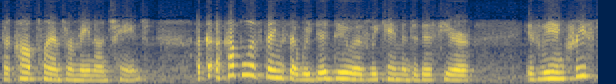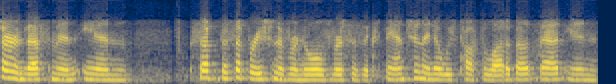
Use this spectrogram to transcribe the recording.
Their comp plans remain unchanged. A couple of things that we did do as we came into this year is we increased our investment in the separation of renewals versus expansion. I know we've talked a lot about that in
